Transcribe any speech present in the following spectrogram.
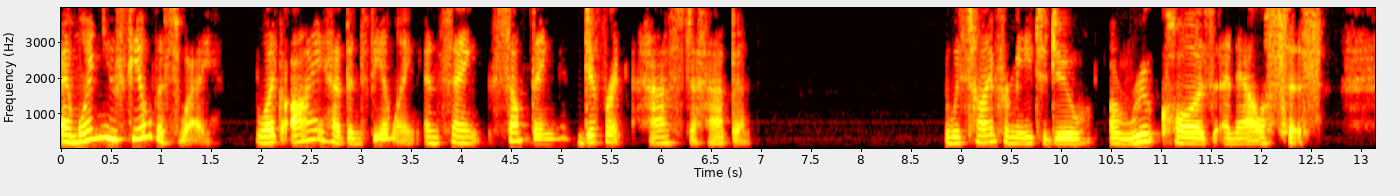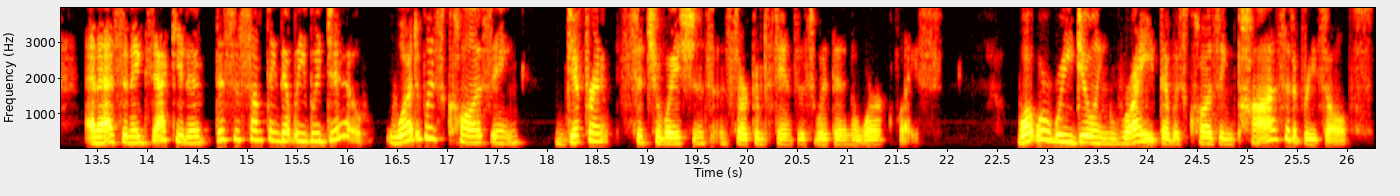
And when you feel this way, like I have been feeling and saying something different has to happen, it was time for me to do a root cause analysis. And as an executive, this is something that we would do. What was causing different situations and circumstances within the workplace? What were we doing right that was causing positive results?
